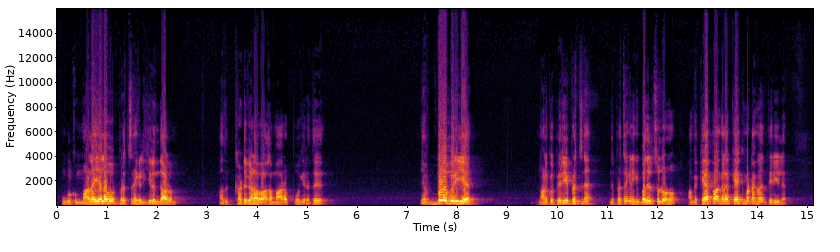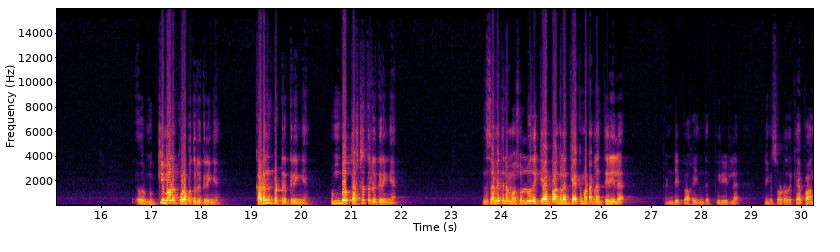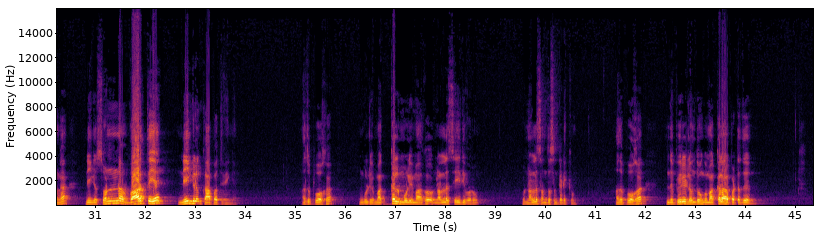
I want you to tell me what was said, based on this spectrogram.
உங்களுக்கு மலையளவு பிரச்சனைகள் இருந்தாலும் அது கடுகளவாக மாறப்போகிறது. எவ்வளவு பெரிய நாளைக்கு ஒரு பெரிய பிரச்சனை. இந்த பிரச்சனைக்கு நீங்க பதில் சொல்லணும். அவங்க கேட்பாங்களா கேட்க மாட்டாங்களான்னு தெரியல. ஒரு முக்கியமான குழப்பத்தில் இருக்கிறீங்க. கடன் பட்டிருக்கிறீங்க. ரொம்ப கஷ்டத்தில் இருக்கிறீங்க. இந்த சமயத்தை நம்ம சொல்வதை கேட்பாங்களா கேட்க மாட்டாங்களான்னு தெரியல. கண்டிப்பாக இந்த பீரியடில் நீங்கள் சொல்கிறத கேட்பாங்க. நீங்கள் சொன்ன வார்த்தையை நீங்களும் காப்பாற்றுவீங்க அது போக உங்களுடைய மக்கள் மூலியமாக ஒரு நல்ல செய்தி வரும். ஒரு நல்ல சந்தோஷம் கிடைக்கும். அது போக இந்த பீரியடில் வந்து உங்கள் மக்களாகப்பட்டது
